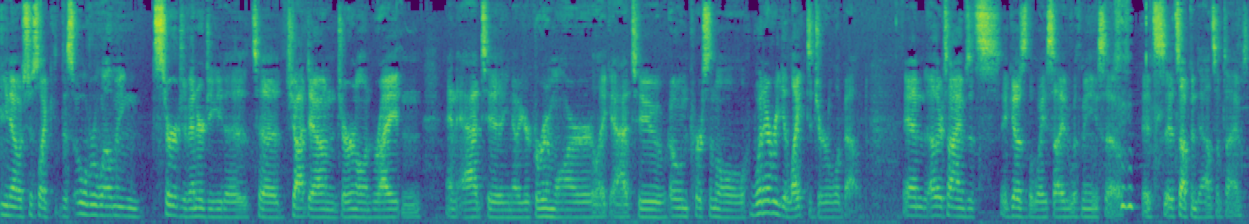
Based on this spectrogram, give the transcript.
You know, it's just like this overwhelming surge of energy to to jot down, journal, and write, and and add to you know your grimoire, or like add to own personal whatever you like to journal about. And other times it's it goes to the wayside with me, so it's it's up and down sometimes.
